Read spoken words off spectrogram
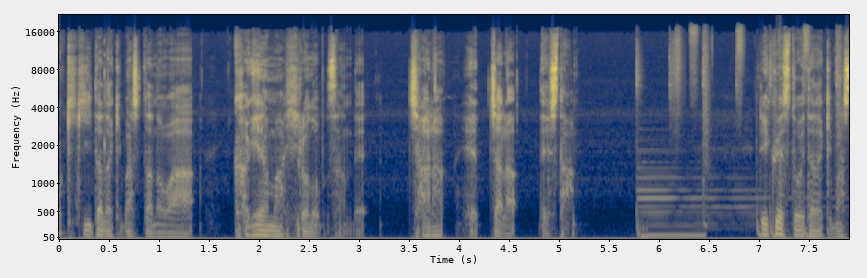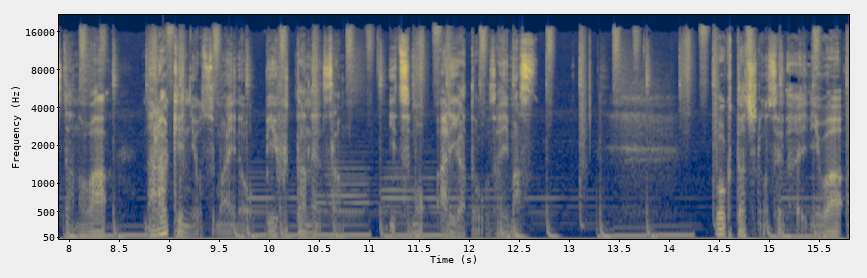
お聴きいただきましたのは影山博信さんでチャラヘッチャラでした。リクエストをいただきましたのは奈良県にお住まいのビフタネンさん。いつもありがとうございます。僕たちの世代には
